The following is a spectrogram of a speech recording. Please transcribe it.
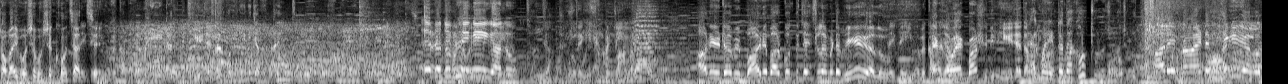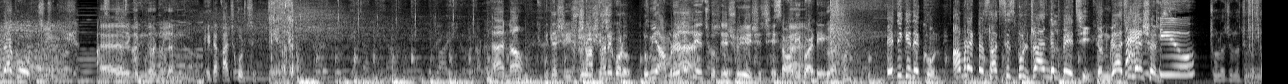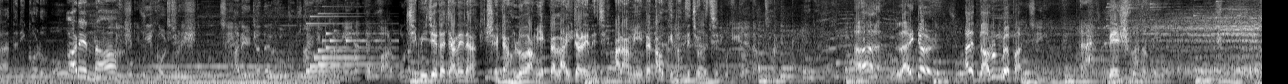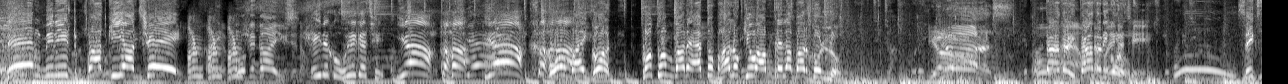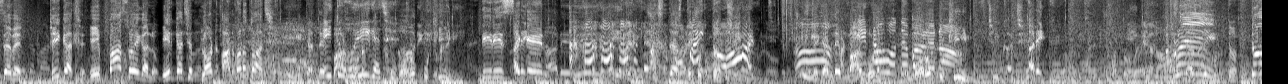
সবাই বসে বসে খোঁচাচ্ছে। এটা তো ভেঙেই গেল। আরে এটা আমি বাইরে বার করতে চাইছিলাম এটা ভেঙে গেল। একবার। একবার এটা দেখো। চলো চলো চলো। আরে না এটা ভেঙে গেল দেখো। এটা কাজ করছে। হ্যাঁ নাও। এটা শেষ সাবধানে করো। তুমি আমরেলা হ্যাঁ, পেয়েছ শেষ হয়ে এসেছে। সরি হ্যাঁ, বাডি এখন এদিকে দেখুন আমরা একটা সাকসেসফুল ট্রায়াঙ্গেল পেয়েছি। কনগ্রাচুলেশন থ্যাংক ইউ চলো চলো চলো তাড়াতাড়ি করো। আরে না। কি করছিস? আরে এটা দেখো এটাতে পারব না। জিমি যেটা জানে না সেটা হলো আমি একটা লাইটার এনেছি আর আমি এটা কাউকে দিতে চলেছি। হ্যাঁ লাইটার আরে দারুণ ব্যাপার। বেশ ভালো। দেড় মিনিট বাকি আছে। এই দেখো হয়ে গেছে। ইয়া ইয়া ও মাই গড প্রথমবার এত ভালো কেউ আমব্রেলা বার করল। তাড়াতাড়ি তাড়াতাড়ি করো। সিক্স সেভেন ঠিক আছে এ পাস হয়ে গেল। এর কাছে প্লট আরবারও তো আছে। এই তো হয়েই গেছে। বড় কঠিন। 30 সেকেন্ড আস্তে আস্তে করতে হচ্ছে এটাতে পারব না। হতে বড় কঠিন। ঠিক আছে। আরে থ্রি টু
